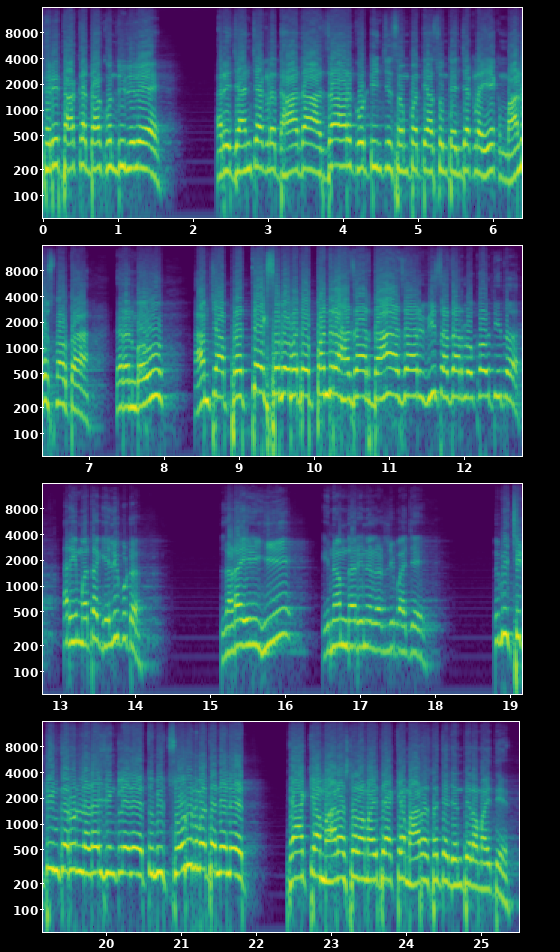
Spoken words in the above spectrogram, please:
खरी ताकद दाखवून दिलेली आहे. अरे ज्यांच्याकडे दहा दहा हजार कोटींची संपत्ती असून त्यांच्याकडे एक माणूस नव्हता. कारण भाऊ आमच्या प्रत्येक सभेमध्ये पंधरा हजार दहा हजार वीस हजार लोक होती तर अरे ही मतं गेली कुठं? लढाई ही इनामदारीने लढली पाहिजे. तुम्ही चिटिंग करून लढाई जिंकलेले तुम्ही चोरून मतं नेलेत. हे अख्ख्या महाराष्ट्राला माहिती आहे अख्ख्या महाराष्ट्राच्या जनतेला माहिती आहे.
